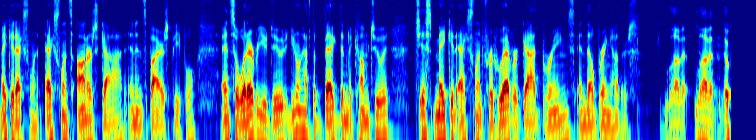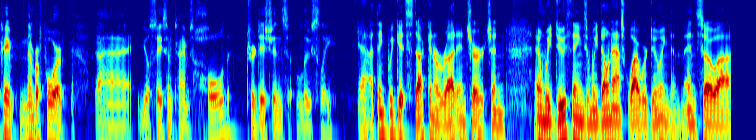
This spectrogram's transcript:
Make it excellent. Excellence honors God and inspires people. And so, whatever you do, you don't have to beg them to come to it. Just make it excellent for whoever God brings, and they'll bring others. Love it. Love it. Okay. Number four, uh, you'll say sometimes hold traditions loosely. Yeah, I think we get stuck in a rut in church and and we do things and we don't ask why we're doing them. And so uh,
